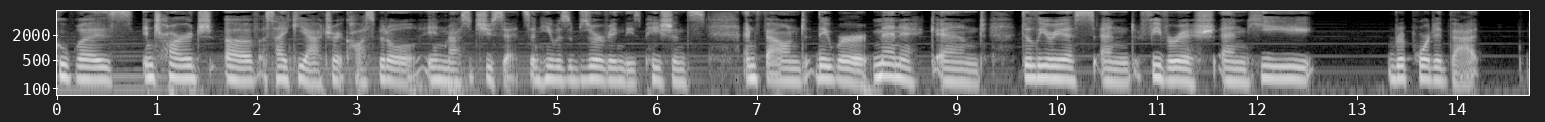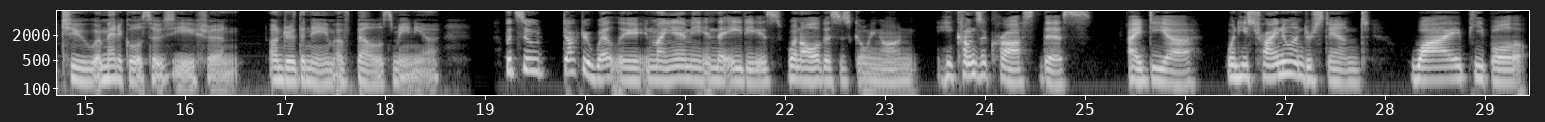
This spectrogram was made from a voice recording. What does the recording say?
who was in charge of a psychiatric hospital in Massachusetts. And he was observing these patients and found they were manic and delirious and feverish. And he reported that to a medical association under the name of Bell's mania. But so Dr. Wetli in Miami in the 80s, when all of this is going on, he comes across this idea when he's trying to understand why people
